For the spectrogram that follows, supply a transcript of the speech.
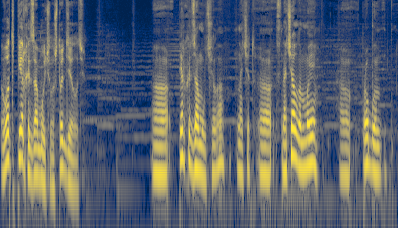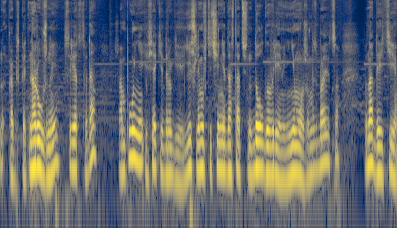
Вот перхоть замучила, что делать? А, перхоть замучила. Значит, а, сначала мы а, пробуем, как бы сказать, наружные средства, да, шампуни и всякие другие. Если мы в течение достаточно долгого времени не можем избавиться, то надо идти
